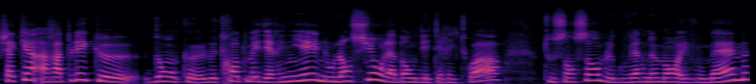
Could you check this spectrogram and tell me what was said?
Chacun a rappelé que donc euh, le 30 mai dernier, nous lancions la Banque des territoires, tous ensemble, le gouvernement et vous-même.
